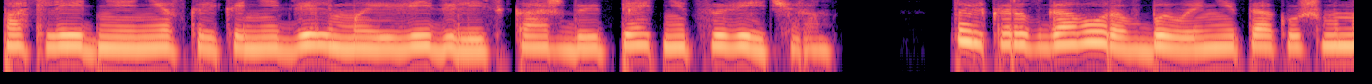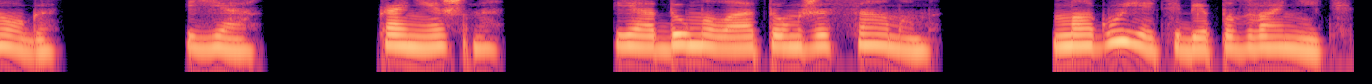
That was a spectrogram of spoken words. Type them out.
Последние несколько недель мы виделись каждую пятницу вечером. Только разговоров было не так уж много. Я, «Конечно. Я думала о том же самом. Могу я тебе позвонить,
